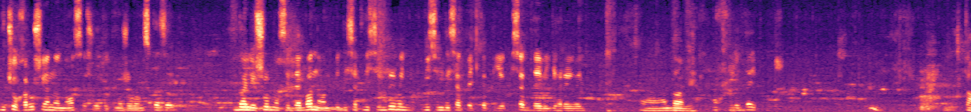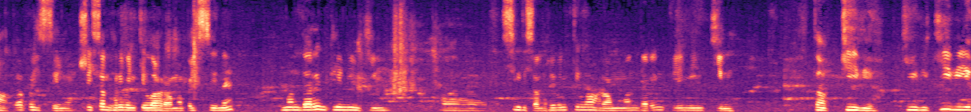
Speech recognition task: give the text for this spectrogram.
Ну що, хороші ананаси, що я тут можу вам сказати. Далі, що в нас іде? Банан 58 гривень, 85 копійок, 59 гривень. А, далі. Ох, людей тут. Так, апельсини. 60 гривень кілограм апельсини. Мандарин Клементін. Е, 70 гривень кілограм. Мандарин Клементін. Так, ківі. Ківі, ківі.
